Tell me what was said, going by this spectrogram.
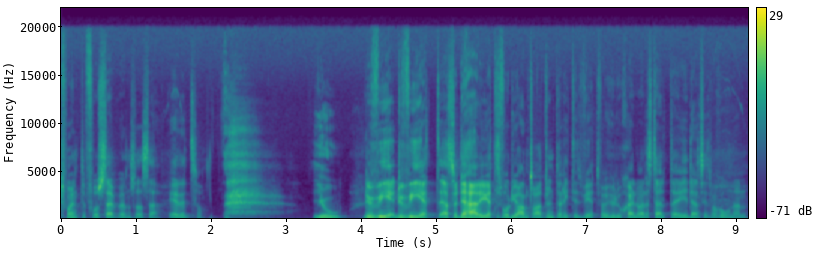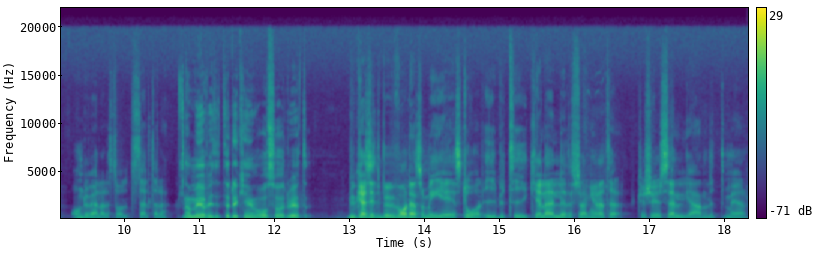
24-7 så att säga? Är det inte så? Jo, Du vet, du vet, alltså det här är jättesvårt. Jag antar att du inte riktigt vet hur du själv hade ställt dig i den situationen. Om du väl hade ställt, ställt dig där. nej, men jag vet inte, det kan ju vara så du vet Du kanske inte behöver vara den som är, står i butik eller, eller restaurang hela tiden. Kanske är säljaren lite mer...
